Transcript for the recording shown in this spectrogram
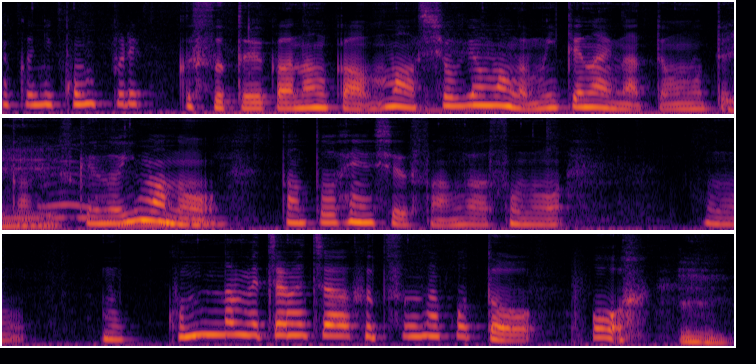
逆にコンプレックスというかなんかまあ商業漫画向いてないなって思ってたんですけど、えー。今の担当編集さんがそのこのもうこんなめちゃめちゃ普通なことをうん。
